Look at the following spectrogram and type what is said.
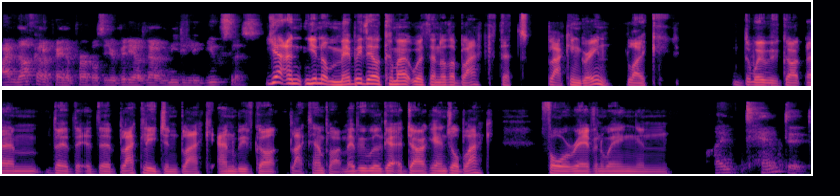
I'm not gonna paint it purple, so your video is now immediately useless. Yeah, and you know, maybe they'll come out with another black that's black and green. Like the way we've got um the, the the Black Legion black and we've got Black Templar. Maybe we'll get a Dark Angel black for Ravenwing and I'm tempted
